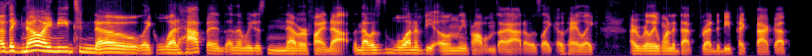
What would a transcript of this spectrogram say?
I was like, "No, I need to know like what happens," and then we just never find out, and that was one of the only problems I had. I was like, "Okay, like." I really wanted that thread to be picked back up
